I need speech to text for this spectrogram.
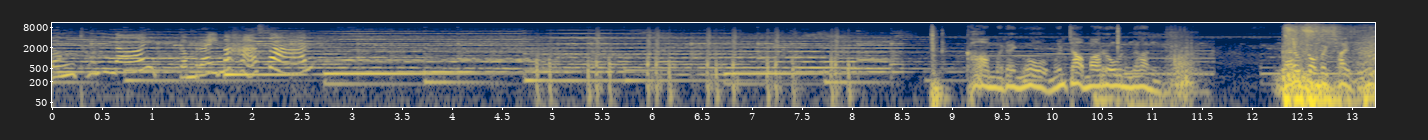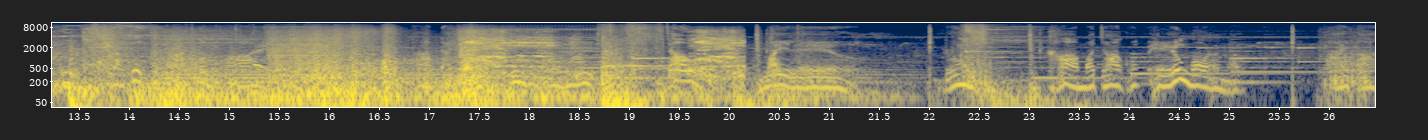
ลงทุนน้อยกำไรมหาศาล ข้าไม่ได้โง่เหมือนเจ้ามารุนนั่น แล้วก็ไม่ใช่หัวที่อย่างผู้พิการต้นไม้ตราบใดที่ยิ่งอยู่ตรงนี้เจ้าไม่เลวดูข้ามาจากหุบเหวมรณะภายใต้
